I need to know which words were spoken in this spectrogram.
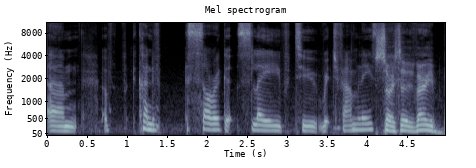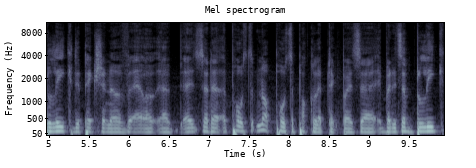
um, kind of surrogate slave to rich families. So it's a very bleak depiction of uh, uh, it's sort of a post not post-apocalyptic, but it's a, but it's a bleak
